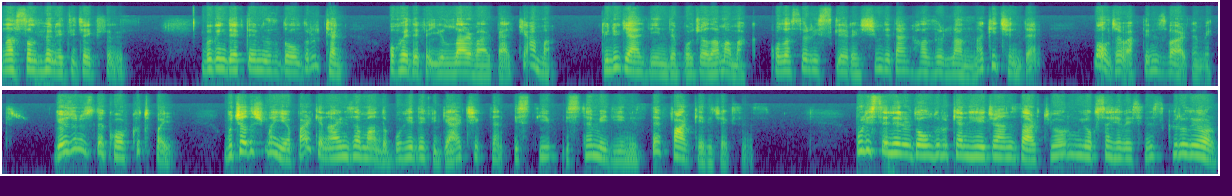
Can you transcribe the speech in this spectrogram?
nasıl yöneteceksiniz? Bugün defterinizi doldururken o hedefe yıllar var belki ama günü geldiğinde bocalamamak, olası risklere şimdiden hazırlanmak için de bolca vaktiniz var demektir. Gözünüzü de korkutmayın. Bu çalışmayı yaparken aynı zamanda bu hedefi gerçekten isteyip istemediğinizi de fark edeceksiniz. Bu listeleri doldururken heyecanınız artıyor mu yoksa hevesiniz kırılıyor mu?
